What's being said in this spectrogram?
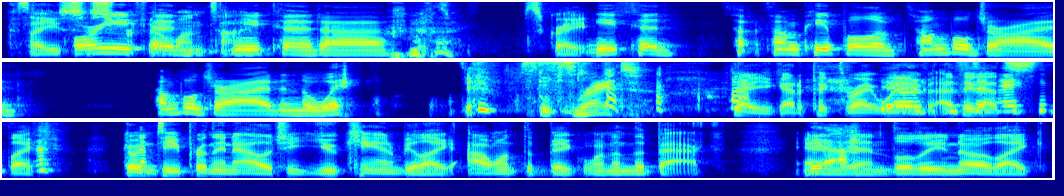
because I used Or to you surf at one time. you could uh, It's great. You could. T- some people have tumble dried, tumble dried in the wave. right. Yeah, you got to pick the right You know wave. I I'm think that's like going deeper in the analogy. You can be like, I want the big one in the back, and Yeah. then little you know, like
